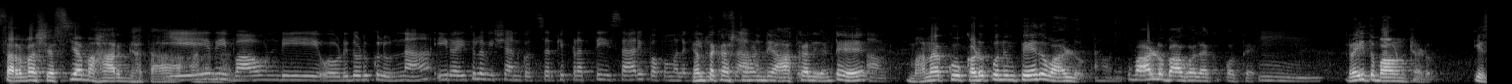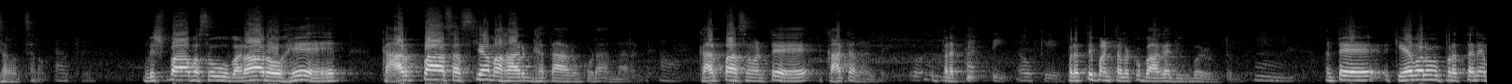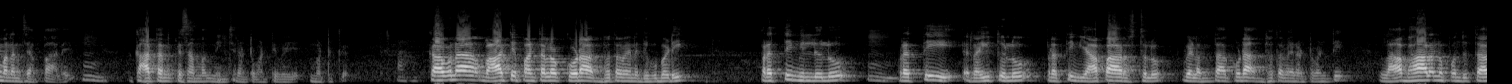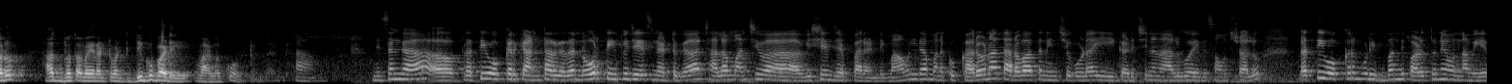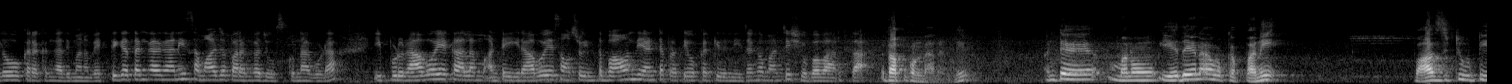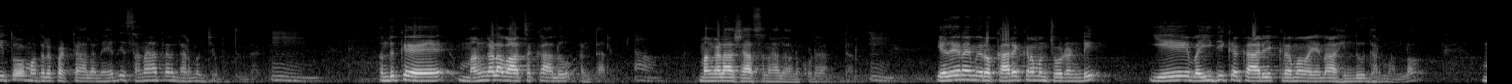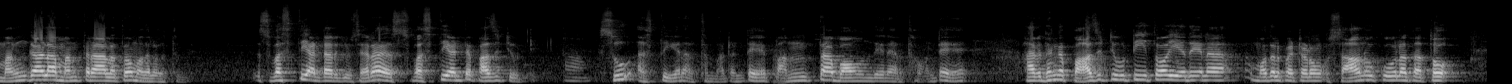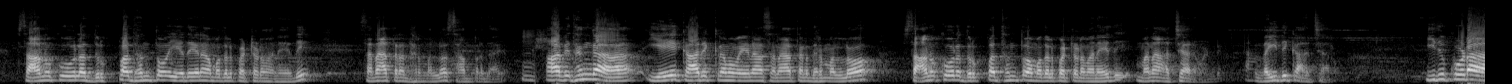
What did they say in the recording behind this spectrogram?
సర్వశస్య మహార్ఘత ఏది బాగుండి ఒడిదొడుకులు ఉన్నా ఈ రైతుల విషయానికి వచ్చేసరికి ప్రతిసారి పాపం ఎంత కష్టం అండి ఆకలి. అంటే మనకు కడుపు నింపేది వాళ్ళు. వాళ్ళు బాగోలేకపోతే. రైతు బాగుంటాడు ఈ సంవత్సరం. విశ్వావసౌ వరారోహే కార్పాసస్య మహార్ఘత అని కూడా అన్నారండి కార్పాసం అంటే కాటన్ అండి ప్రతి ప్రతి పంటలకు బాగా దిగుబడి ఉంటుంది. అంటే కేవలం ప్రత్ అనే మనం చెప్పాలి. కాటన్కి సంబంధించినటువంటివి మటుకు. కావున వాటి పంటలకు కూడా అద్భుతమైన దిగుబడి. ప్రతి మిల్లులు ప్రతి రైతులు ప్రతి వ్యాపారస్తులు వీళ్ళంతా కూడా అద్భుతమైనటువంటి లాభాలను పొందుతారు. అద్భుతమైనటువంటి దిగుబడి వాళ్ళకు ఉంటుందండి ఆ. నిజంగా ప్రతి ఒక్కరికి అంటారు కదా నోరు తీపి చేసినట్టుగా చాలా మంచి విషయం చెప్పారండి. మామూలుగా మనకు కరోనా తర్వాత నుంచి కూడా ఈ గడిచిన నాలుగు ఐదు సంవత్సరాలు ప్రతి ఒక్కరం కూడా ఇబ్బంది పడుతూనే ఉన్నాం. ఏదో ఒక రకంగా అది మన వ్యక్తిగతంగా కానీ సమాజ పరంగా చూసుకున్నా కూడా ఇప్పుడు రాబోయే కాలం అంటే ఈ రాబోయే సంవత్సరం ఇంత బాగుంది అంటే ప్రతి ఒక్కరికి ఇది నిజంగా మంచి శుభవార్త. తప్పకుండానండి అంటే మనం ఏదైనా ఒక పని పాజిటివిటీతో మొదలు పెట్టాలనేది సనాతన ధర్మం చెబుతుందండి. అందుకే మంగళవాచకాలు అంటారు. మంగళాశాసనాలు అని కూడా అంటారు. ఏదైనా మీరు కార్యక్రమం చూడండి. ఏ వైదిక కార్యక్రమం అయినా హిందూ ధర్మంలో మంగళ మంత్రాలతో మొదలవుతుంది. స్వస్తి అంటారు చూసారా? స్వస్తి అంటే పాజిటివిటీ. సు అస్తి అని అర్థం అన్నమాట అంటే అంతా బాగుంది అని అర్థం. అంటే ఆ విధంగా పాజిటివిటీతో ఏదైనా మొదలు పెట్టడం సానుకూలతతో సానుకూల దృక్పథంతో ఏదైనా మొదలు పెట్టడం అనేది సనాతన ధర్మంలో సాంప్రదాయం. ఆ విధంగా ఏ కార్యక్రమమైనా సనాతన ధర్మంలో సానుకూల దృక్పథంతో మొదలుపెట్టడం అనేది మన ఆచారం అండి. వైదిక ఆచారం. ఇది కూడా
